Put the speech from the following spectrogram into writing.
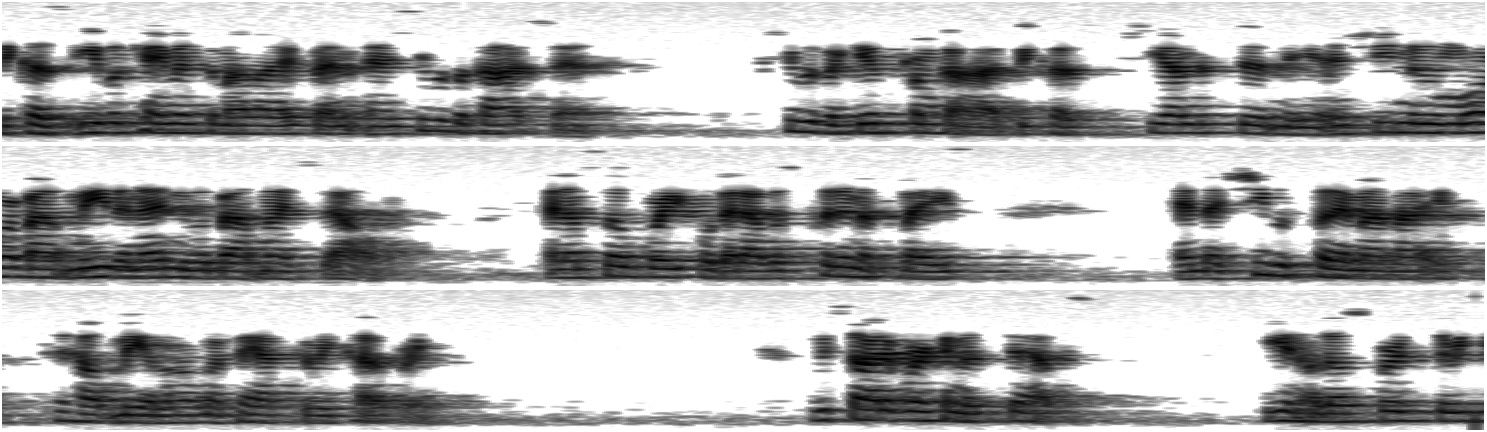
because Eva came into my life and, and she was a godsend. She was a gift from God because she understood me and she knew more about me than I knew about myself. And I'm so grateful that I was put in a place and that she was put in my life to help me along my path to recovery. We started working the steps. You know, those first three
